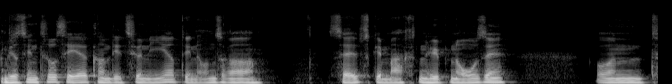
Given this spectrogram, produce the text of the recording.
Wir sind so sehr konditioniert in unserer selbstgemachten Hypnose und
